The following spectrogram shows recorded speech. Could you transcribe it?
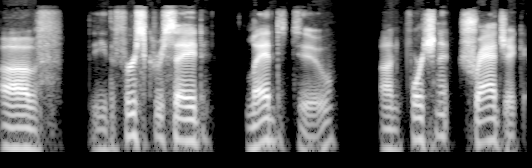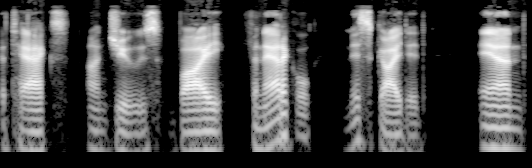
of the, the First Crusade led to unfortunate, tragic attacks on Jews by fanatical, misguided, and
